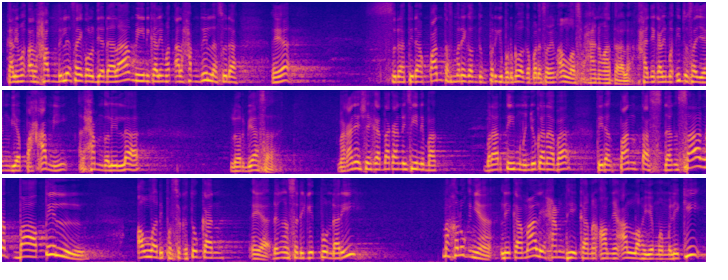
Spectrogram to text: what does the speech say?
Kalimat alhamdulillah saya kalau dia dalami ini kalimat alhamdulillah sudah ya sudah tidak pantas mereka untuk pergi berdoa kepada selain Allah Subhanahu wa taala. Hanya kalimat itu saja yang dia pahami, alhamdulillah. Luar biasa. Makanya Syekh katakan di sini berarti menunjukkan apa? Tidak pantas dan sangat batil Allah dipersekutukan Iya, dengan sedikit pun dari makhluknya. Likamali hamdi karena hanya Allah yang memiliki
